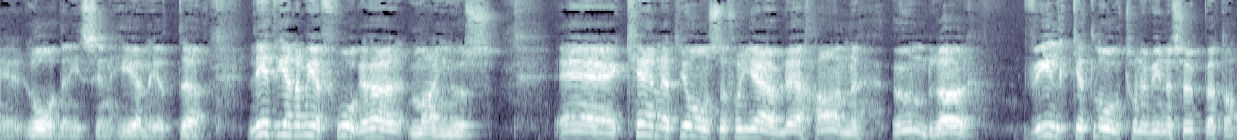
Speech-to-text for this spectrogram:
eh råden i sin helhet där. Lite grann mer frågor här Magnus. Eh, Kenneth Jansson från Gävle, han undrar vilket lag tror ni vinner Superettan?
